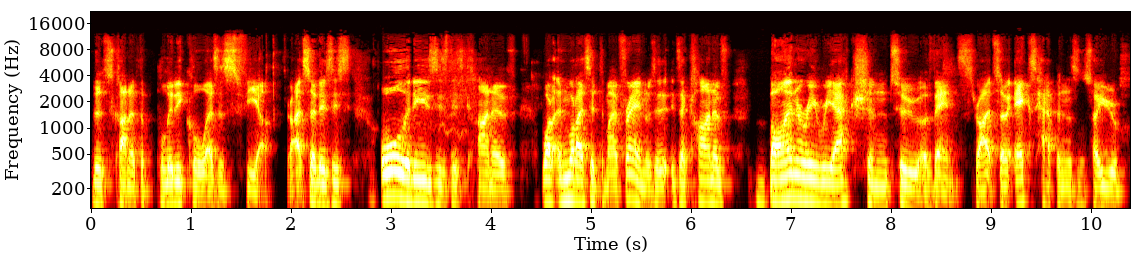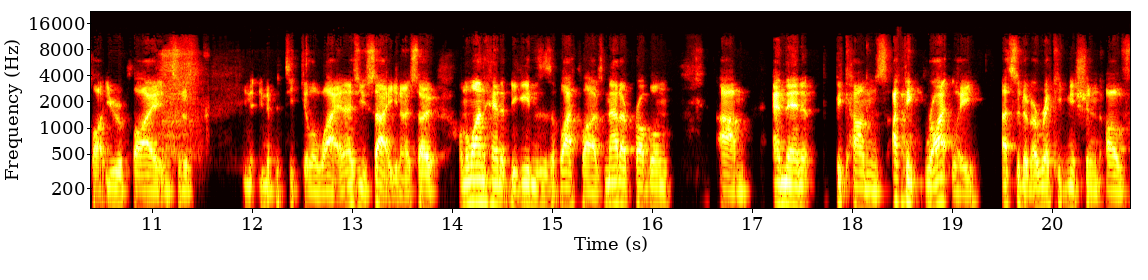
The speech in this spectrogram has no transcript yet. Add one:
this kind of the political as a sphere, right? So there's this. All it is is this kind of what, and what I said to my friend was it's a kind of binary reaction to events, right? So X happens, and so you reply you reply in sort of in, in a particular way. And as you say, you know, so on the one hand, it begins as a Black Lives Matter problem, um, and then it becomes, I think, rightly, a sort of a recognition of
